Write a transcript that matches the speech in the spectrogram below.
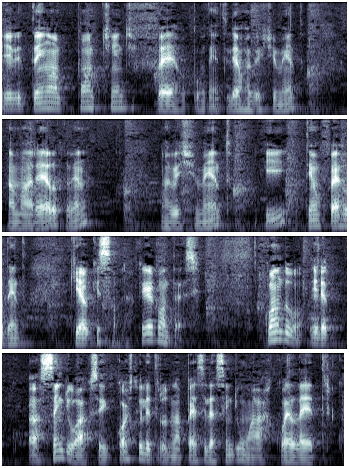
ele tem uma pontinha de ferro por dentro. Ele é um revestimento amarelo, tá vendo? Um revestimento e tem um ferro dentro que é o que solda. O que, que acontece? Quando ele acende o arco, você encosta o eletrodo na peça, ele acende um arco elétrico,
